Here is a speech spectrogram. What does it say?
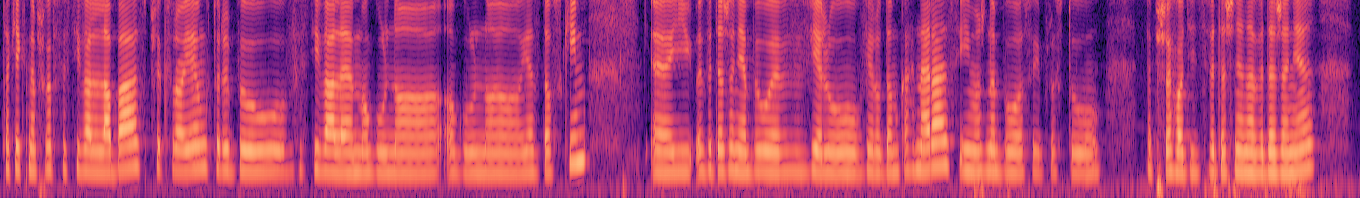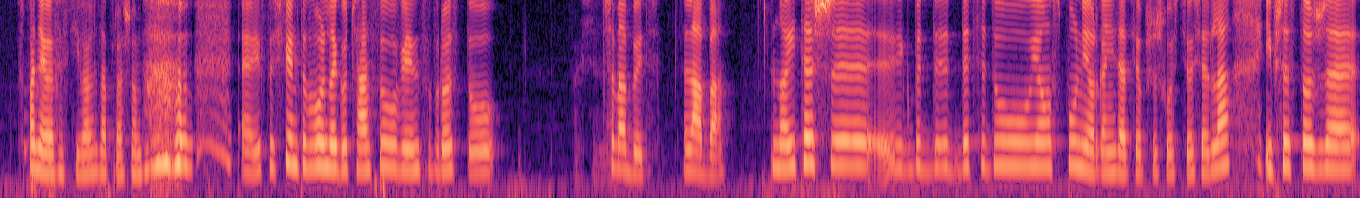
tak jak na przykład festiwal Laba z przekrojem, który był festiwalem ogólno, ogólnojazdowskim e, i wydarzenia były w wielu, wielu domkach naraz i można było sobie po prostu przechodzić z wydarzenia na wydarzenie. Wspaniały festiwal, zapraszam. Jest to święto wolnego czasu, więc po prostu trzeba być. Laba. No i też y, jakby decydują wspólnie organizacje o przyszłości osiedla i przez to, że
